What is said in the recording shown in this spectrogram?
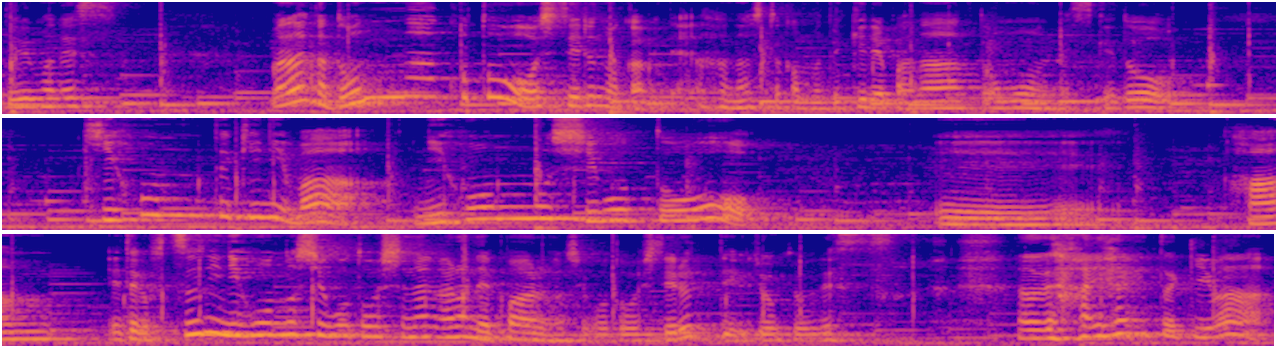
という間です、まあ、なんかどんなことをしてるのかみたいな話とかもできればなと思うんですけど基本的には日本の仕事をえー、半えだから普通に日本の仕事をしながらネパールの仕事をしてるっていう状況です。なので早い時は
